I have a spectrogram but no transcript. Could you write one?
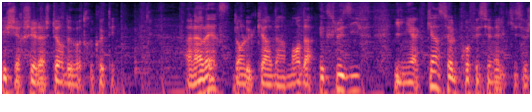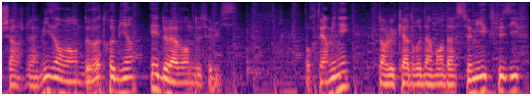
et chercher l'acheteur de votre côté. A l'inverse, dans le cas d'un mandat exclusif, il n'y a qu'un seul professionnel qui se charge de la mise en vente de votre bien et de la vente de celui-ci. Pour terminer, dans le cadre d'un mandat semi-exclusif,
